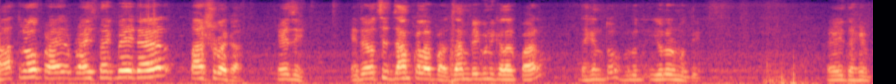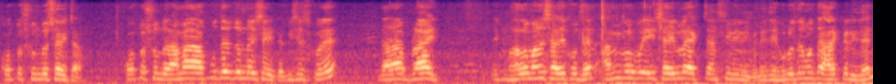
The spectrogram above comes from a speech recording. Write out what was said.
মাত্র প্রাইস থাকবে এটার পাঁচশো টাকা। এই যে, এটা হচ্ছে জাম কালার পার জাম বেগুনি কালার পার দেখেন তো, হলুদ, ইয়েলোর মধ্যে। এই দেখেন, কত সুন্দর শাড়িটা, কত সুন্দর। আমার আপুদের জন্য এই শাড়িটা, বিশেষ করে যারা ব্রাইড একটু ভালো মানের শাড়ি খোঁজেন আমি বলব এই শাড়িগুলো এক চান্স কিনে নেবেন। এই যে হলুদের মধ্যে আরেকটা ডিজাইন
